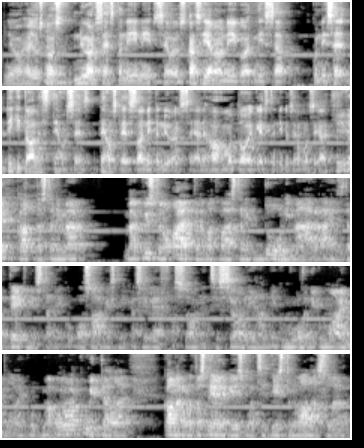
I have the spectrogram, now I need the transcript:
Joo, ja just noista nyansseista, niin, niin se on just kans hienoa, niin kuin, että niissä, kun niissä digitaalisissa tehosteissa, tehosteissa on niitä nyansseja, ne hahmot on oikeasti niin semmoisia, että Se itse kun katsoin sitä, niin mä, mä en pystynyt ajattelemaan vaan sitä niin duunimäärää ja sitä teknistä niin kuin osaamista, mikä siinä leffassa on. Et siis se oli ihan niin kuin mulle niin kuin mind blowing. Kun mä, mä vaan kuvitellaan, että kamera on tuossa 4-5 vuotta sitten istunut alas sillä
